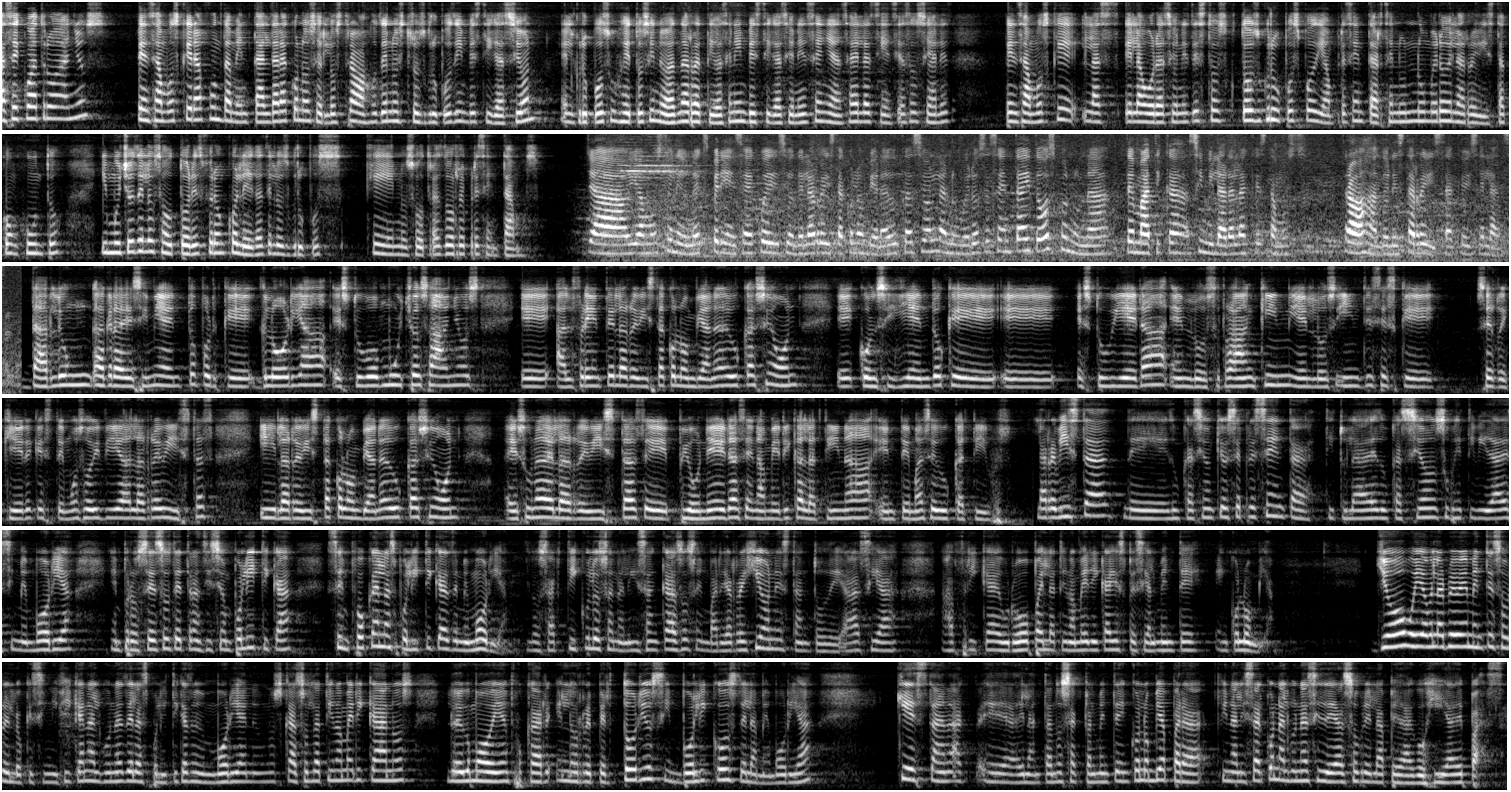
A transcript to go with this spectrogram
Hace cuatro años pensamos que era fundamental dar a conocer los trabajos de nuestros grupos de investigación, el grupo Sujetos y Nuevas Narrativas en Investigación y Enseñanza de las Ciencias Sociales. Pensamos que las elaboraciones de estos dos grupos podían presentarse en un número de la revista Conjunto y muchos de los autores fueron colegas de los grupos que nosotras dos representamos. Ya habíamos tenido una experiencia de coedición de la revista colombiana de educación, la número 62, con una temática similar a la que estamos trabajando en esta revista que hoy se lanza. Darle un agradecimiento porque Gloria estuvo muchos años eh, al frente de la revista colombiana de educación, eh, consiguiendo que eh, estuviera en los rankings y en los índices que se requiere que estemos hoy día las revistas y la revista colombiana de educación es una de las revistas pioneras en América Latina en temas educativos. La revista de educación que hoy se presenta, titulada Educación, Subjetividades y Memoria en Procesos de Transición Política, se enfoca en las políticas de memoria. Los artículos analizan casos en varias regiones, tanto de Asia, África, Europa y Latinoamérica y especialmente en Colombia. Yo voy a hablar brevemente sobre lo que significan algunas de las políticas de memoria en unos casos latinoamericanos, luego me voy a enfocar en los repertorios simbólicos de la memoria que están eh, adelantándose actualmente en Colombia para finalizar con algunas ideas sobre la pedagogía de paz.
